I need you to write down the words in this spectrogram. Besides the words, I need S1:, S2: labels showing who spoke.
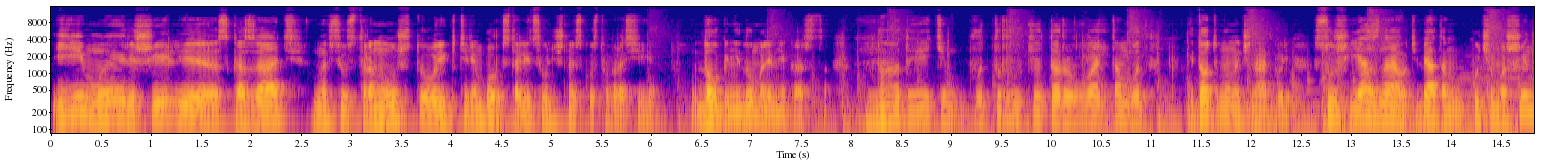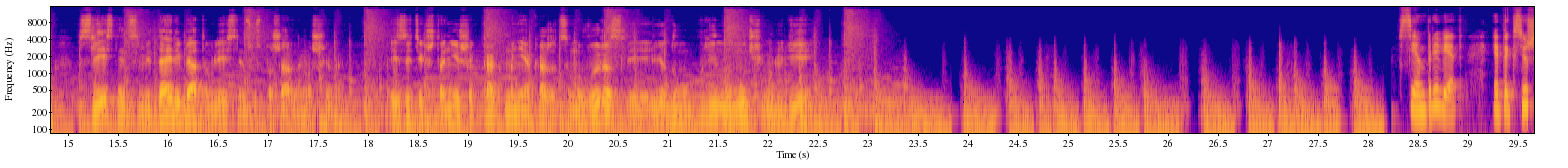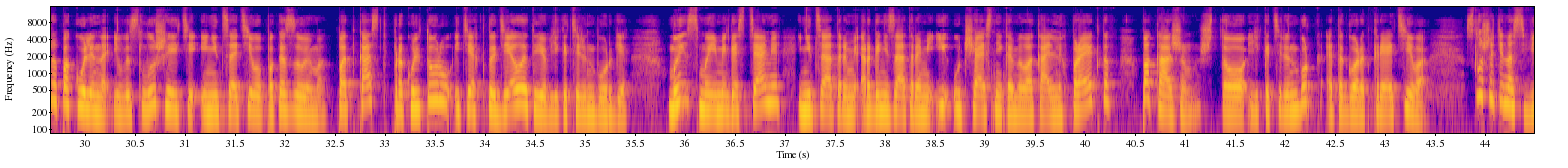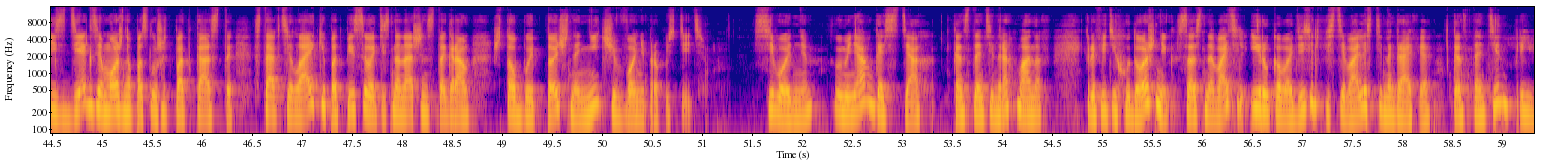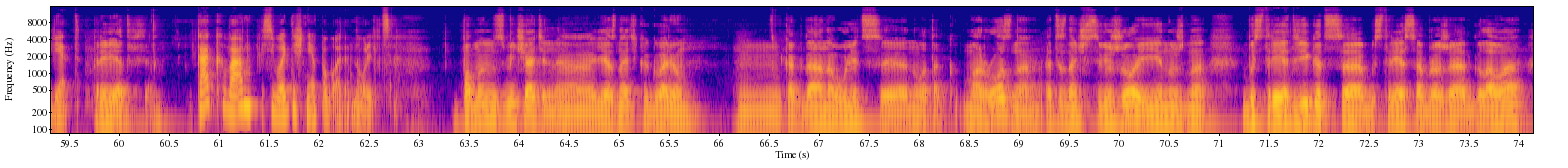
S1: И мы решили сказать на всю страну, что Екатеринбург – столица уличного искусства в России. Долго не думали, мне кажется. Надо этим вот руки оторвать, там вот. И тот ему начинает говорить, слушай, я знаю, у тебя там куча машин с лестницами, дай ребятам лестницу с пожарной машины. Из этих штанишек, как мне кажется, мы выросли. Я думаю, блин, мы мучаем людей.
S2: Всем привет! Это Ксюша Покулина, и вы слушаете «Инициатива показуема» – подкаст про культуру и тех, кто делает ее в Екатеринбурге. Мы с моими гостями, инициаторами, организаторами и участниками локальных проектов покажем, что Екатеринбург – это город креатива. Слушайте нас везде, где можно послушать подкасты. Ставьте лайки, подписывайтесь на наш Инстаграм, чтобы точно ничего не пропустить. Сегодня у меня в гостях Константин Рахманов, граффити-художник, сооснователь и руководитель фестиваля «Стенография». Константин, привет!
S1: Привет всем!
S2: Как вам сегодняшняя погода на улице?
S1: По-моему, замечательно. Я, знаете, как говорю, когда на улице, ну, вот так морозно, это значит свежо, и нужно быстрее двигаться, быстрее соображает голова,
